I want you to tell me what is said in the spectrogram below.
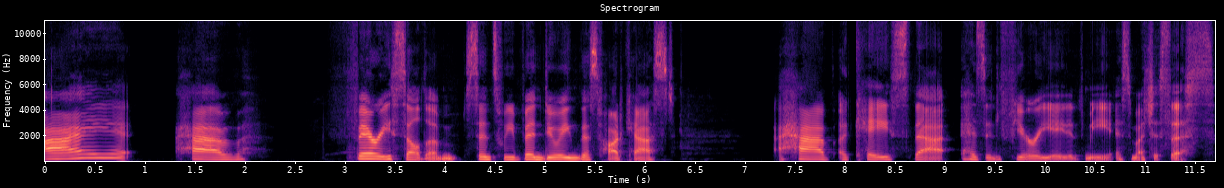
I have very seldom since we've been doing this podcast have a case that has infuriated me as much as this.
